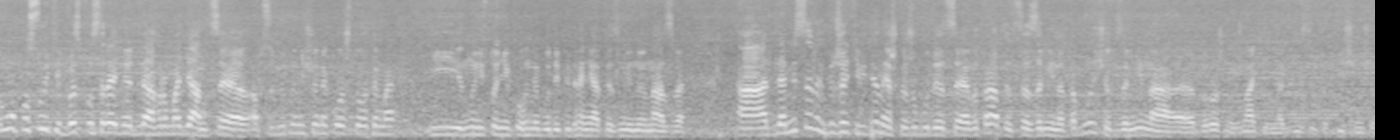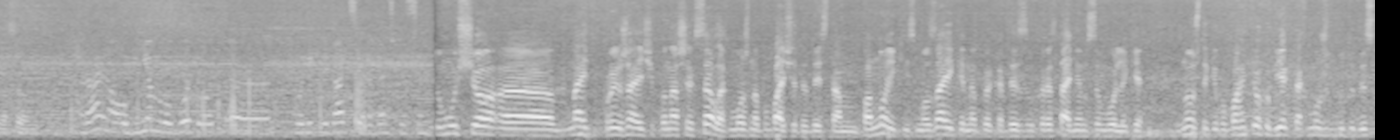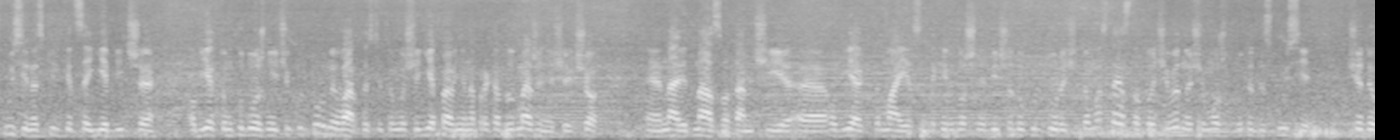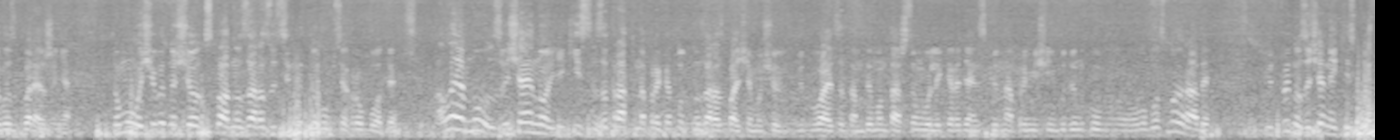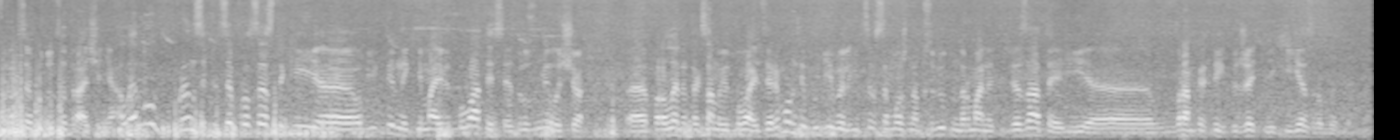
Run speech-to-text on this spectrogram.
Тому по суті безпосередньо для громадян це абсолютно нічого не коштуватиме і ну ніхто нікого не буде підганяти зміною назви. А для місцевих бюджетів єдине, я ж кажу, буде це витрати, це заміна табличок, заміна е, дорожніх знаків на в'їзді та ті чи інші населені. Реально об'єм роботи от, е, по ліквідації радянської сім'ї. Тому що е, навіть проїжджаючи по наших селах, можна побачити десь там панно, якісь мозаїки, наприклад, десь з використанням символіки. Знову ж таки, по багатьох об'єктах можуть бути дискусії, наскільки це є більше об'єктом художньої чи культурної вартості, тому що є певні, наприклад, обмеження, що якщо навіть назва там чи е, об'єкт має все таки відношення більше до культури чи до мистецтва, то очевидно, що можуть бути дискусії щодо його збереження. Тому очевидно, що складно зараз оцінити обсяг роботи. Але ну, звичайно, якісь затрати, наприклад, тут ми зараз бачимо, що відбувається там демонтаж символіки радянської на приміщенні будинку е, обласної ради. Відповідно, звичайно, якісь кошти на це будуть затрачені. Але ну, в принципі, це процес такий е, об'єктивний, який має відбуватися. Зрозуміло, що е, паралельно так само відбуваються ремонти будівель, і це все можна абсолютно нормально підв'язати і е, в рамках тих бюджетів, які є, зробити.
